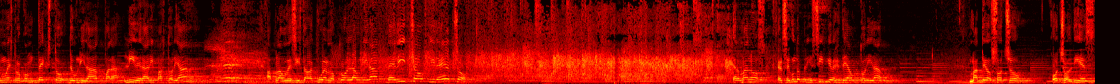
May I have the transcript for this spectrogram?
nuestro contexto de unidad para liderar y pastorear? Aplaude si está de acuerdo con la unidad de dicho y de hecho. Hermanos, el segundo principio es de autoridad. Mateos 8, 8 al 10.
